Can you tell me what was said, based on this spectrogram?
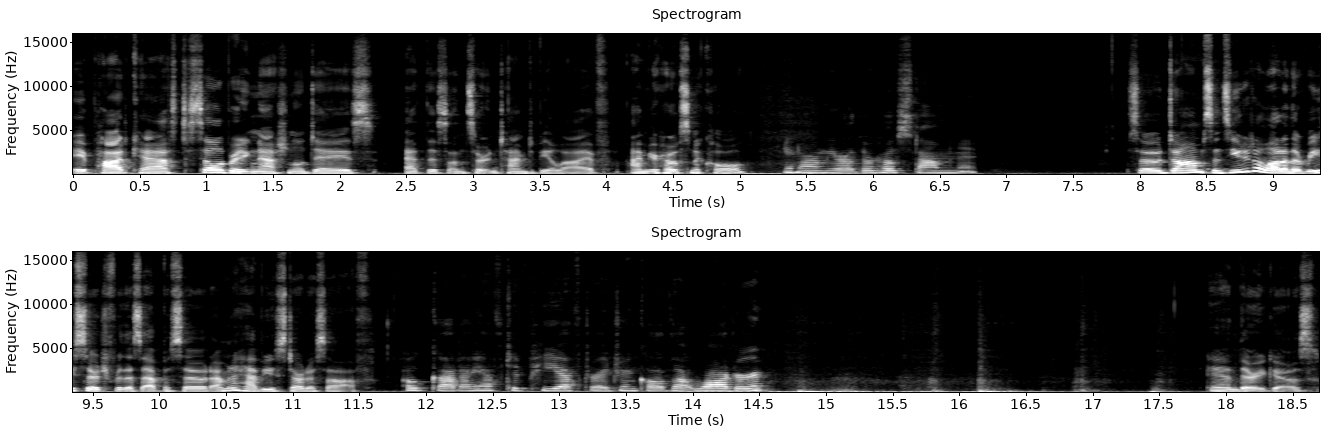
a podcast celebrating national days at this uncertain time to be alive. I'm your host, Nicole. And I'm your other host, Dominic. So, Dom, since you did a lot of the research for this episode, I'm going to have you start us off. Oh god, I have to pee after I drink all that water. And there he goes.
